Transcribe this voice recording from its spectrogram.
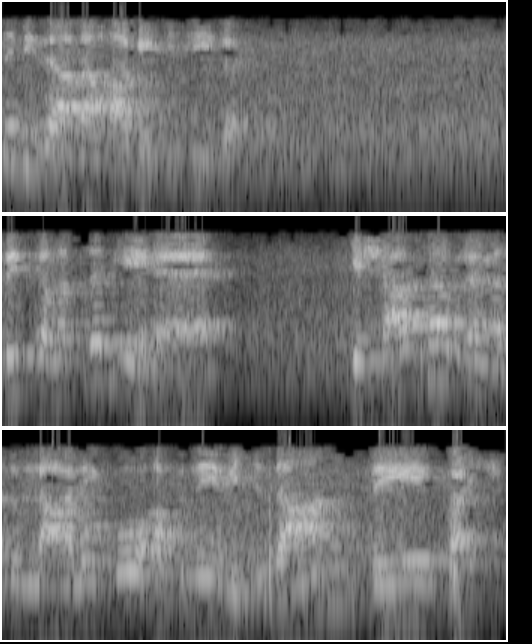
سے بھی زیادہ آگے کی چیز ہے۔ تو اس کا مطلب یہ ہے کہ شاہ صاحب رحمت اللہ علیہ کو اپنے وجدان سے کش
